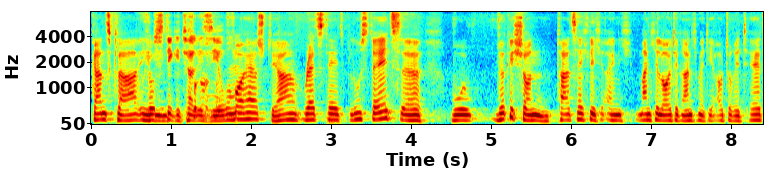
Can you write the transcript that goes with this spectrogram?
ganz klar Plus Digitalisierung. vorherrscht. Ja, Red States, Blue States, äh, wo wirklich schon tatsächlich eigentlich manche Leute gar nicht mehr die Autorität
